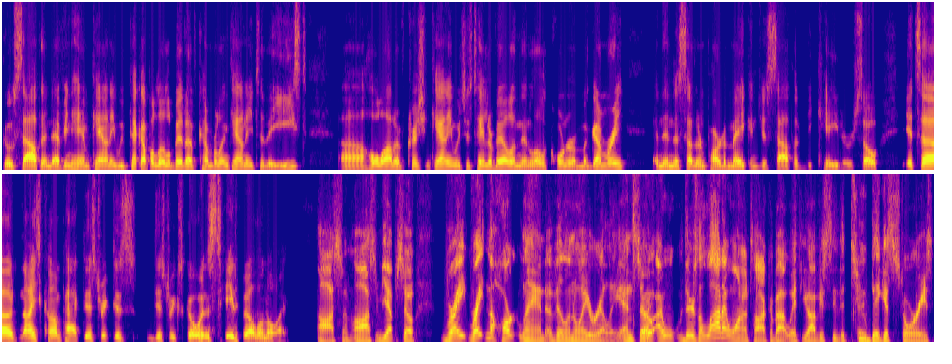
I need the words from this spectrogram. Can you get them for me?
goes south into Effingham County. We pick up a little bit of Cumberland County to the east, uh, a whole lot of Christian County, which is Taylorville, and then a little corner of Montgomery, and then the southern part of Macon, just south of Decatur. So it's a nice compact district as districts go in the state of Illinois. Awesome, awesome. Yep. So right, right in the heartland of Illinois, really. And so right. I there's a lot I want to talk about with you. Obviously, the two okay. biggest stories.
